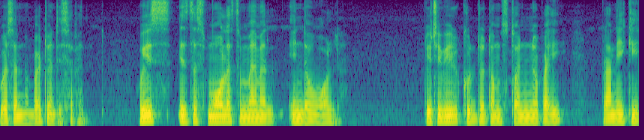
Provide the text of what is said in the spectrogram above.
Question number twenty seven which is the smallest mammal in the world পৃথিৱীৰ ক্ষুদ্ৰতম স্তন্যপায়ী প্ৰাণী কি?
